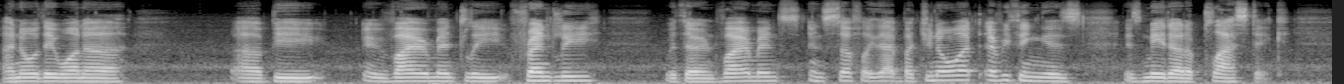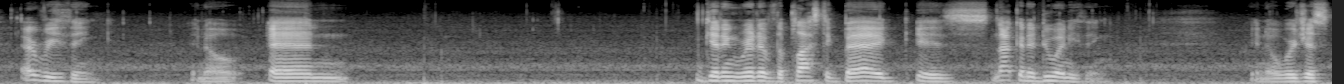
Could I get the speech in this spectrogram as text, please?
I know they want to uh, be environmentally friendly with their environments and stuff like that. But you know what? Everything is is made out of plastic. Everything, you know, and getting rid of the plastic bag is not going to do anything. You know, we're just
